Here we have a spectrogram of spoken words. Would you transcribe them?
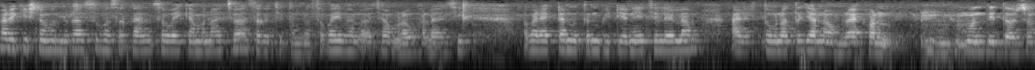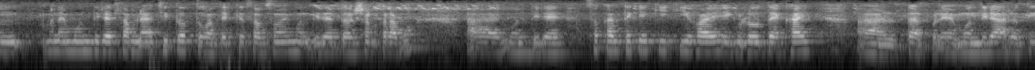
হরে কৃষ্ণ বন্ধুরা, শুভ সকাল। সবাই কেমন আছো? আশা করছি তোমরা সবাই ভালো আছো, আমরাও ভালো আছি। আবার একটা নতুন ভিডিও নিয়ে চলে এলাম। আর তোমরা তো জানো, আমরা এখন মন্দির দর্শন মানে মন্দিরের সামনে আছি তো, তোমাদেরকে সবসময় মন্দিরের দর্শন করাবো। আর মন্দিরে সকাল থেকে কি কি হয় এগুলো দেখাই। আর তারপরে মন্দিরে আরতি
